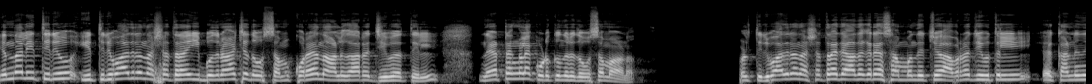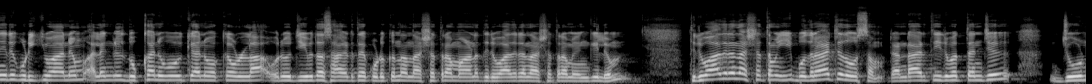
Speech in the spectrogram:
എന്നാൽ ഈ തിരു ഈ തിരുവാതിര നക്ഷത്രം ഈ ബുധനാഴ്ച ദിവസം കുറേ നാളുകാരുടെ ജീവിതത്തിൽ നേട്ടങ്ങളെ കൊടുക്കുന്നൊരു ദിവസമാണ്. അപ്പോൾ തിരുവാതിര നക്ഷത്ര ജാതകരെ സംബന്ധിച്ച് അവരുടെ ജീവിതത്തിൽ കണ്ണുനീര് കുടിക്കുവാനും അല്ലെങ്കിൽ ദുഃഖം അനുഭവിക്കാനും ഒക്കെ ഉള്ള ഒരു ജീവിത സാഹചര്യത്തെ കൊടുക്കുന്ന നക്ഷത്രമാണ് തിരുവാതിര നക്ഷത്രം എങ്കിലും. തിരുവാതിര നക്ഷത്രം ഈ ബുധനാഴ്ച ദിവസം രണ്ടായിരത്തി ഇരുപത്തഞ്ച് ജൂൺ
